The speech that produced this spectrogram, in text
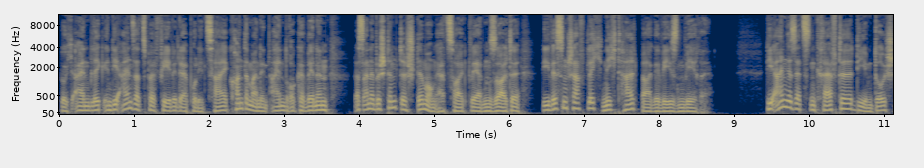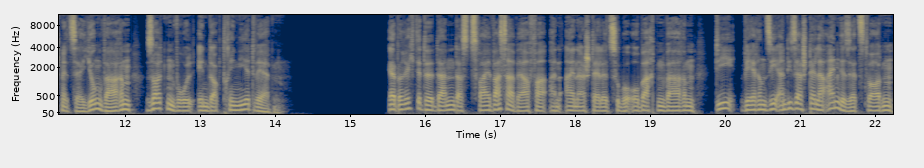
Durch Einblick in die Einsatzbefehle der Polizei konnte man den Eindruck gewinnen, dass eine bestimmte Stimmung erzeugt werden sollte, die wissenschaftlich nicht haltbar gewesen wäre die eingesetzten Kräfte, die im Durchschnitt sehr jung waren, sollten wohl indoktriniert werden. Er berichtete dann, dass zwei Wasserwerfer an einer Stelle zu beobachten waren, die, wären sie an dieser Stelle eingesetzt worden,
